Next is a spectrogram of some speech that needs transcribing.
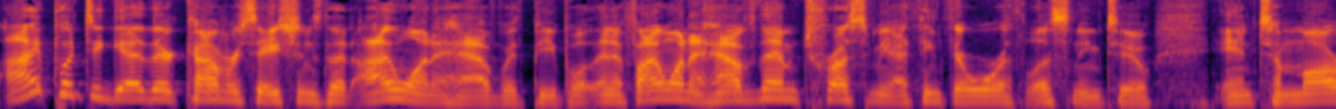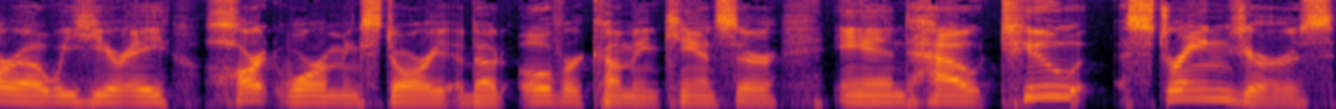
I put together conversations that I want to have with people, and if I want to have them, trust me, I think they're worth listening to. And tomorrow we hear a heartwarming story about overcoming cancer and how two strangers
